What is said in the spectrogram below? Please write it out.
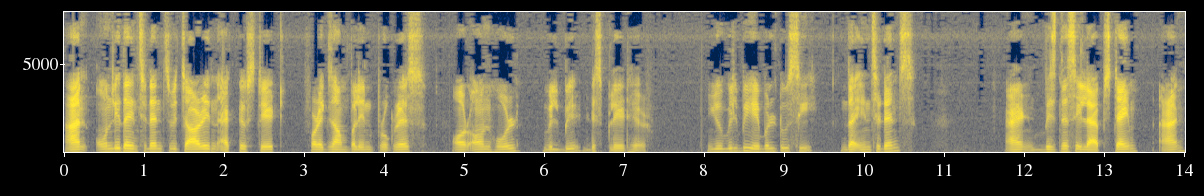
And only the incidents which are in active state for example in progress or on hold will be displayed here. You will be able to see the incidents and business elapsed time and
